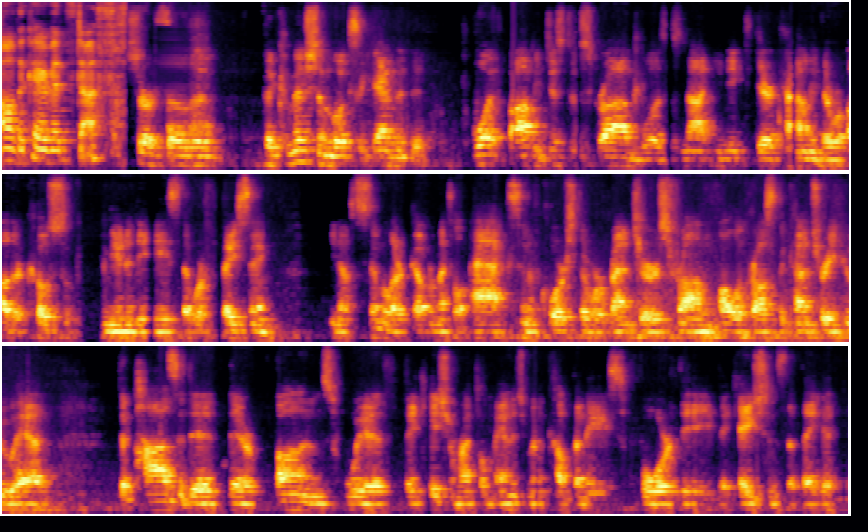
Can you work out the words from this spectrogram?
all the COVID stuff? Sure. So the the commission looks again at what Bobby just described was not unique to Dare County. There were other coastal communities that were facing, you know, similar governmental acts, and of course, there were renters from all across the country who had deposited their funds with vacation rental management companies for the vacations that they had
